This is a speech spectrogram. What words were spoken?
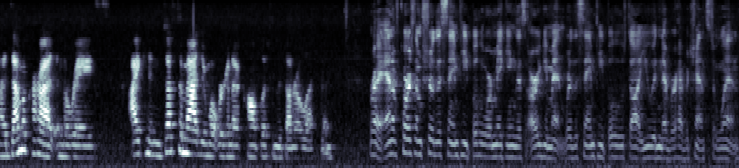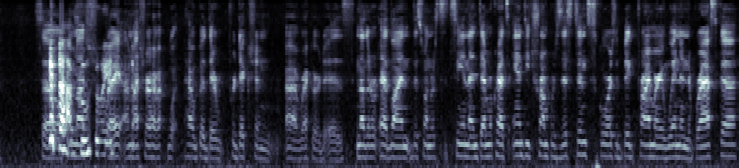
uh, Democrat in the race, I can just imagine what we're going to accomplish in the general election. Right, and of course, I'm sure the same people who are making this argument were the same people who thought you would never have a chance to win. So I'm not sure, right. I'm not sure how, what, how good their prediction uh, record is. Another headline: This one was CNN. Democrats' anti-Trump resistance scores a big primary win in Nebraska.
